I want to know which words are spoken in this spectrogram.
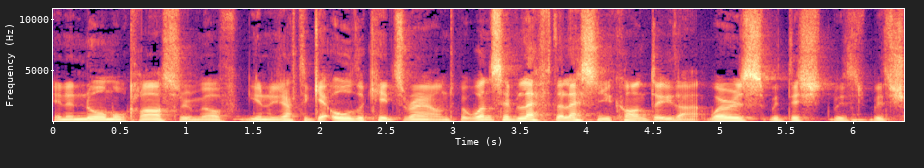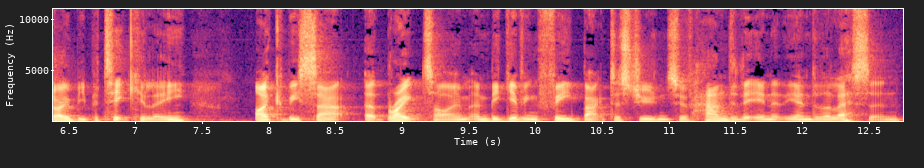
in a normal classroom. Of you know, you have to get all the kids round, but once they've left the lesson, you can't do that. Whereas with this with with Showbie particularly. I could be sat at break time and be giving feedback to students who've handed it in at the end of the lesson.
